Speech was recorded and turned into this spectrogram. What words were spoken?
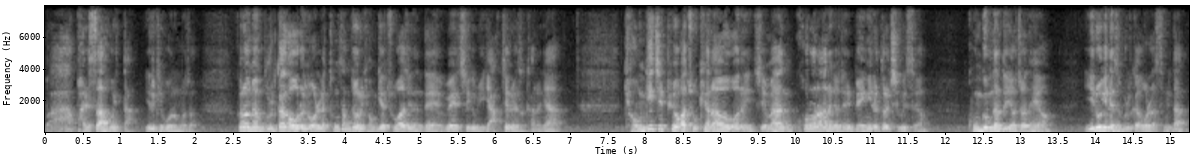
막 발사하고 있다. 이렇게 보는 거죠. 그러면 물가가 오르면 원래 통상적으로 경기가 좋아지는데 왜 지금 이게 악재로 해석하느냐? 경기 지표가 좋게 나오고는 있지만 코로나는 여전히 맹위를 떨치고 있어요. 공급난도 여전해요. 이로 인해서 물가가 올랐습니다.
